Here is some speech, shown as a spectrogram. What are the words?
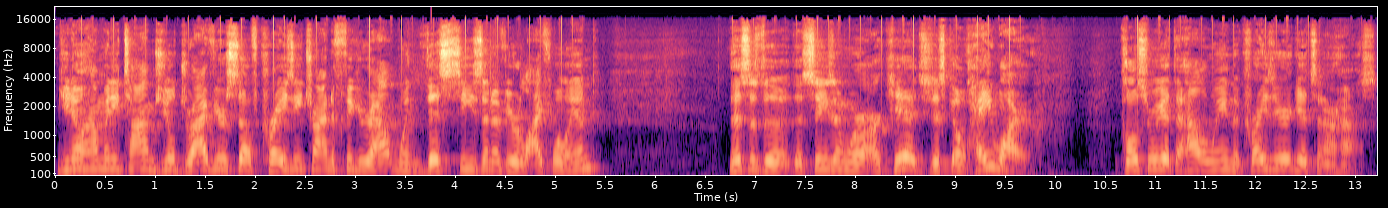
You know how many times you'll drive yourself crazy trying to figure out when this season of your life will end? This is the, the season where our kids just go haywire. Closer we get to Halloween, the crazier it gets in our house.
